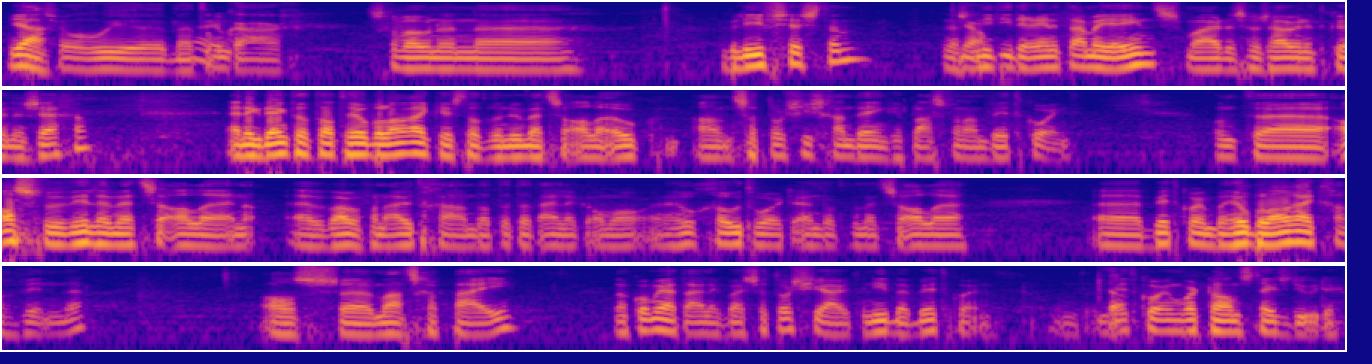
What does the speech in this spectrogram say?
Ja. Weet je wel, hoe je met elkaar... Het is gewoon een eh, belief system. Is Ja. niet iedereen het daarmee eens, maar dus zo zou je het kunnen zeggen. En ik denk dat dat heel belangrijk is dat we nu met z'n allen ook aan satoshis gaan denken in plaats van aan bitcoin. Want eh, als we willen met z'n allen, en eh, waar we van uitgaan dat het uiteindelijk allemaal heel groot wordt en dat we met z'n allen eh, bitcoin heel belangrijk gaan vinden als maatschappij, dan kom je uiteindelijk bij satoshi uit en niet bij bitcoin. Want Ja. bitcoin wordt dan steeds duurder.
